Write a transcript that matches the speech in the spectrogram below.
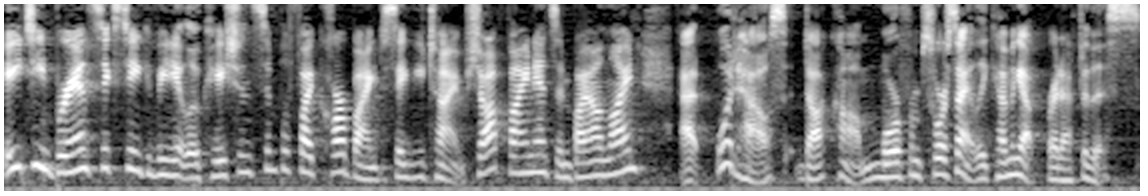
18 brands, 16 convenient locations. Simplify car buying to save you time. Shop, finance, and buy online at woodhouse.com. More from Sports Nightly coming up right after this.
